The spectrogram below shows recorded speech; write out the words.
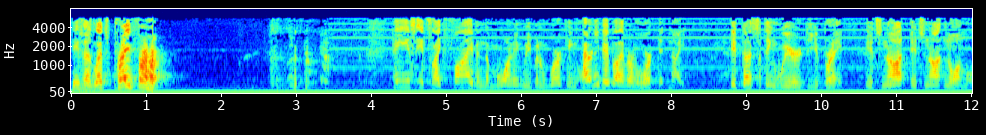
He says, let's pray for her. hey, it's, it's like 5 in the morning. We've been working. How many people have ever worked at night? it does something weird to your brain. It's not, it's not normal.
